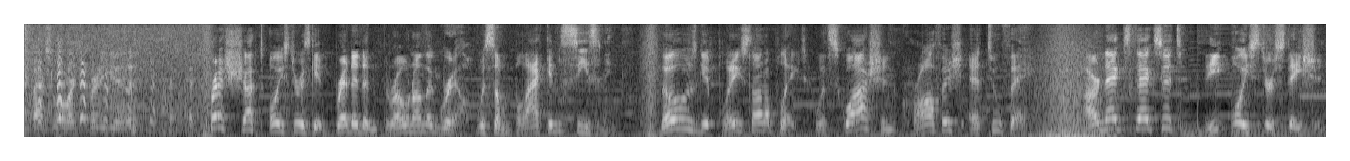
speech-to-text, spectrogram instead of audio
spatula works pretty good. Fresh shucked oysters get breaded and thrown on the grill with some blackened seasoning. Those get placed on a plate with squash and crawfish etouffee. Our next exit, the oyster station.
